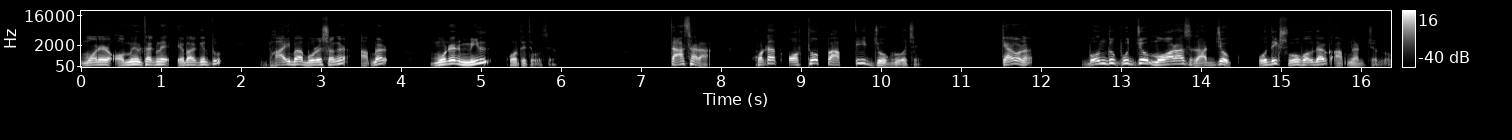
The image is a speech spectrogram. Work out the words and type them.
মনের অমিল থাকলে এবার কিন্তু ভাই বা বোনের সঙ্গে আপনার মনের মিল হতে চলেছে। তাছাড়া হঠাৎ অর্থ প্রাপ্তির যোগ রয়েছে। কেননা বন্ধু পূজ্য মহারাজ রাজ্য অধিক শুভফলদায়ক আপনার জন্য।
